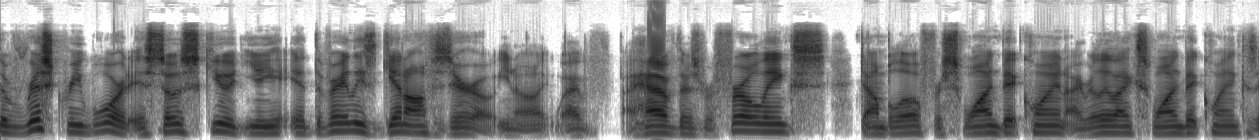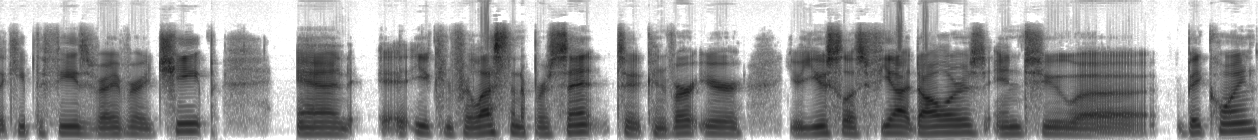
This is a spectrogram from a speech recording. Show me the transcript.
the risk reward is so skewed. You at the very least get off zero. You know, I've I have there's referral links down below for Swan Bitcoin. I really like Swan Bitcoin because they keep the fees very very cheap, and it, you can for less than a percent to convert your your useless fiat dollars into uh, Bitcoin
